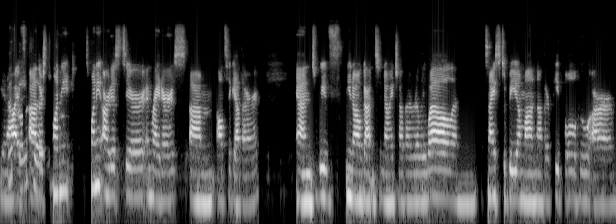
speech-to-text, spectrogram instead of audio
You know, I've, uh, awesome. uh, there's 20, 20 artists here and writers um, all together. And we've, you know, gotten to know each other really well. And it's nice to be among other people who are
